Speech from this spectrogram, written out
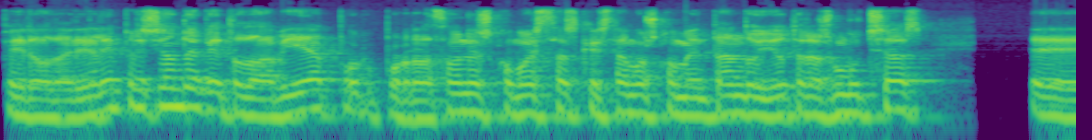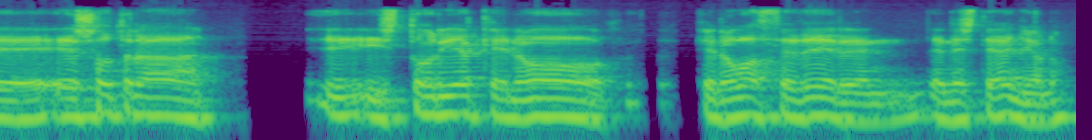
pero daría la impresión de que todavía, por, razones como estas que estamos comentando y otras muchas, eh, es otra eh, historia que no, que no va a ceder en, en este año, ¿no?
